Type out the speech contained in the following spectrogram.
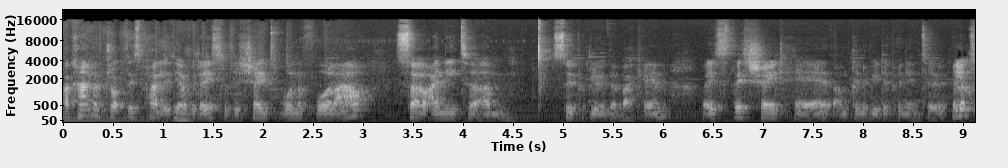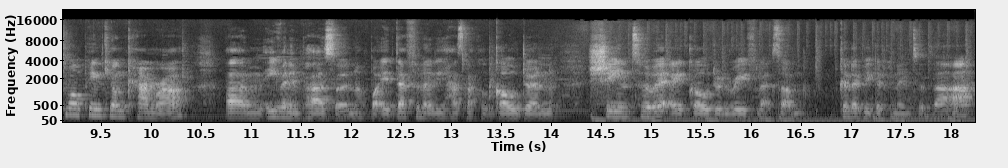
I kind of dropped this palette the other day so the shades want to fall out so I need to um, super glue them back in but it's this shade here that I'm going to be dipping into. It looks more pinky on camera, um, even in person, but it definitely has like a golden sheen to it, a golden reflex. So I'm going to be dipping into that.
